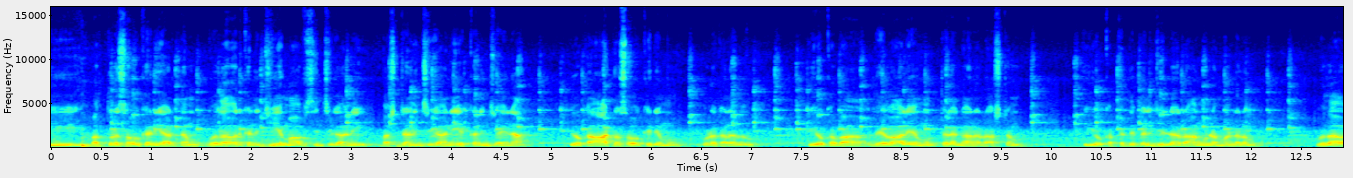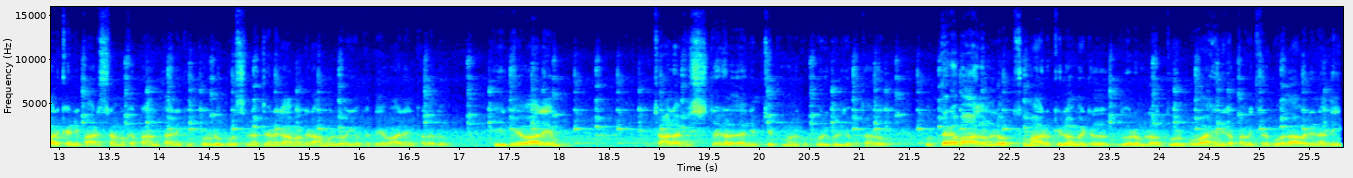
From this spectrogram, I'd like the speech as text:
ఈ భక్తుల సౌకర్యార్థం గోదావరికని జిఎం ఆఫీస్ నుంచి కానీ బస్టాండ్ నుంచి కానీ ఎక్కడి నుంచి అయినా ఈ యొక్క ఆటో సౌకర్యము కూడా కలదు. ఈ యొక్క దేవాలయము తెలంగాణ రాష్ట్రం ఈ యొక్క పెద్దపల్లి జిల్లా రాంగుండం మండలం గోదావరికని పారిశ్రామిక ప్రాంతానికి పురుడు పోసిన జనగామ గ్రామంలో ఈ యొక్క దేవాలయం కలదు. ఈ దేవాలయం చాలా విశిష్ట కలదని చెప్పి చెప్పి మనకు పూర్వీకులు చెప్తారు. ఉత్తర భాగంలో సుమారు కిలోమీటర్ల దూరంలో తూర్పు వాహినిగా పవిత్ర గోదావరి నది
